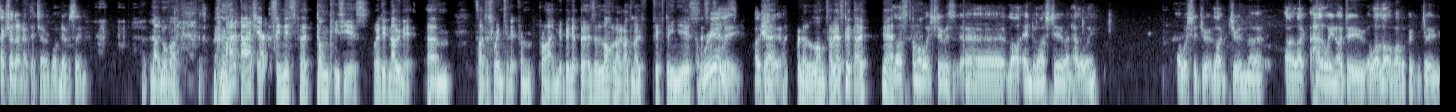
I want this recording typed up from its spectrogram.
Actually, I don't know if they're terrible. I've never seen them. No, nor have I. I, had, I actually hadn't seen this for donkey's years. Well, I didn't own it. Um, so I just rented it from Prime. It's been but as a long, like, I don't know, 15 years. since I saw this. Really? Oh Yeah, shit! it's been a long time. Yeah, it's good though. Yeah. Last time I watched it was uh, end of last year around Halloween. I watched it dur- like during the uh, like Halloween. I do what a lot of other people do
